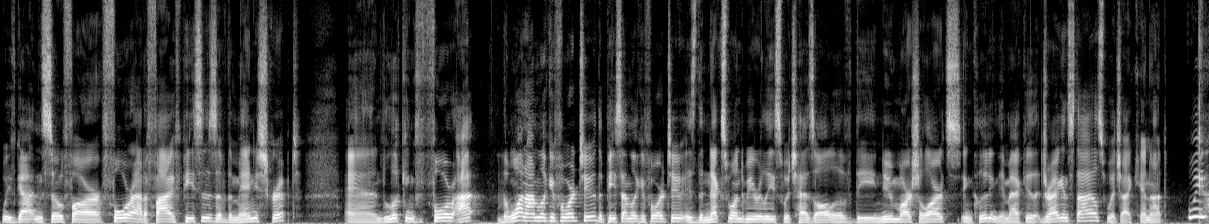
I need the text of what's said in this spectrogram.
We've gotten so far four out of five pieces of the manuscript. And looking for. I, the one I'm looking forward to, the piece I'm looking forward to, is the next one to be released, which has all of the new martial arts, including the Immaculate Dragon styles, which I cannot wait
